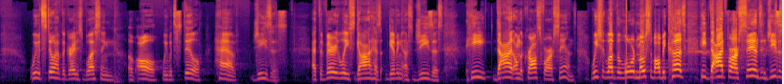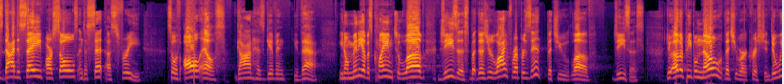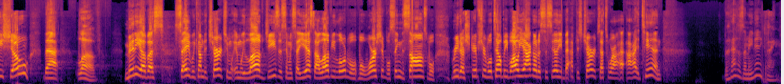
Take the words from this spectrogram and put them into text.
we would still have the greatest blessing of all. We would still have Jesus. At the very least, God has given us Jesus he died on the cross for our sins. We should love the Lord most of all because He died for our sins, and Jesus died to save our souls and to set us free. So, if all else, God has given you that. You know, many of us claim to love Jesus, but does your life represent that you love Jesus? Do other people know that you are a Christian? Do we show that love? Many of us say we come to church and, and, we love Jesus and we say, Yes, I love you, Lord. We'll, we'll, worship, we'll sing the songs, we'll read our scripture, we'll tell people, Oh, yeah, I go to Cecilia Baptist Church. That's where I, I attend. But that doesn't mean anything.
